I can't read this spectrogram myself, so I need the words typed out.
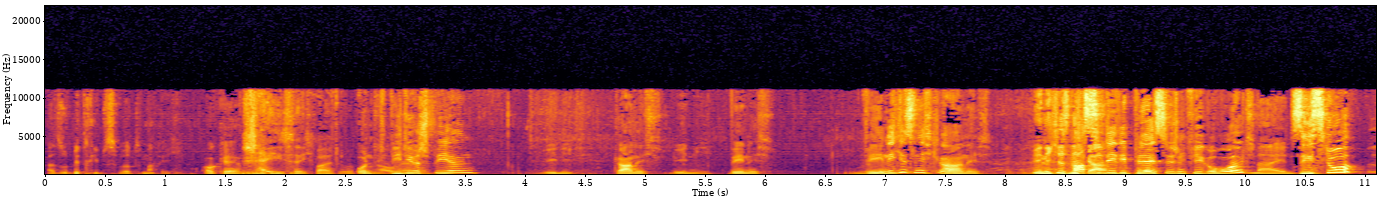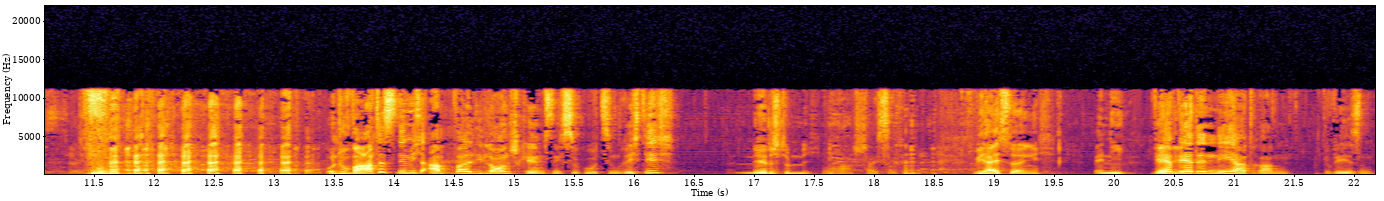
Also Betriebswirt mache ich. okay. Scheiße, ich weiß. Und Videospielen? Wenig, Gar nicht. wenig. Wenig. Wenig ist nicht gar nicht. Wenig ist nicht Hast gar du dir die PlayStation 4 geholt? Nein. Siehst du? Und du wartest nämlich ab, weil die Launch Games nicht so gut sind, richtig? Nee, das stimmt nicht. Ah, scheiße. Wie heißt du eigentlich? Benny. Wer wäre denn näher dran gewesen?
